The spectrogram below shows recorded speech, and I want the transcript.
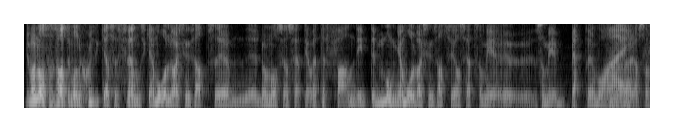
det var någon som sa att det var den sjukaste svenska målvaktsinsats eh, de någonsin har sett. Jag vet inte fan, det är inte många målvaktsinsatser jag har sett som är, eh, som är bättre än vad han Nej. gör där alltså.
